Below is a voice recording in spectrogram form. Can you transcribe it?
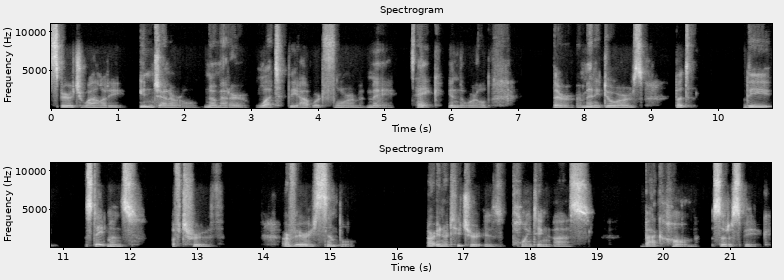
spirituality in general, no matter what the outward form may take in the world, there are many doors, but the statements of truth are very simple. Our inner teacher is pointing us back home, so to speak,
